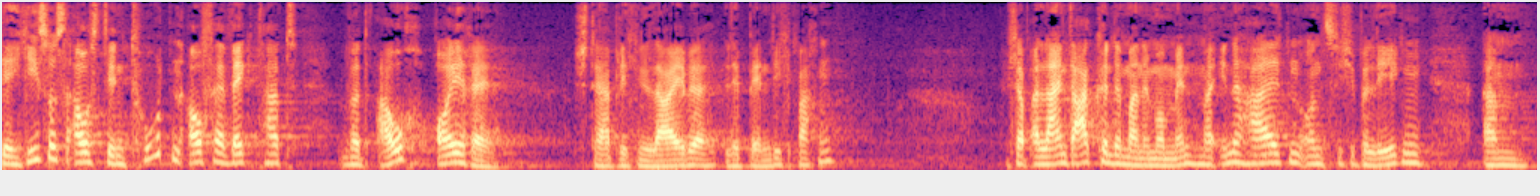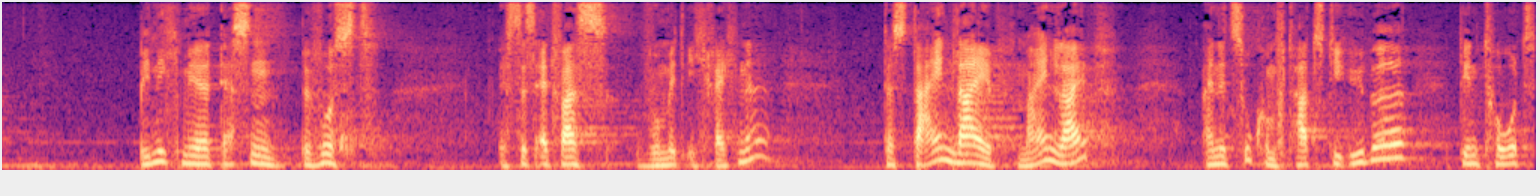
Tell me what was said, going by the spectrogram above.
der Jesus aus den Toten auferweckt hat, wird auch eure sterblichen Leibe lebendig machen? Ich glaube, allein da könnte man im Moment mal innehalten und sich überlegen, ähm, bin ich mir dessen bewusst? Ist es etwas, womit ich rechne? Dass dein Leib, mein Leib, eine Zukunft hat, die über den Tod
